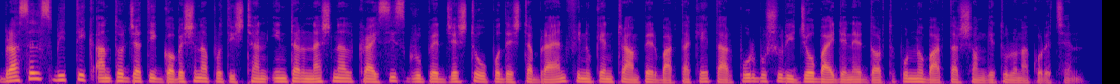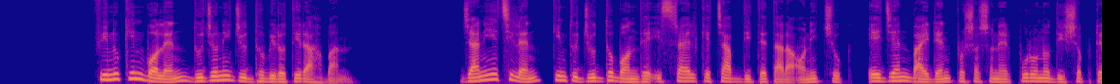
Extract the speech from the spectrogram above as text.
ব্রাসেলস ভিত্তিক আন্তর্জাতিক গবেষণা প্রতিষ্ঠান ইন্টারন্যাশনাল ক্রাইসিস গ্রুপের জ্যেষ্ঠ উপদেষ্টা ব্রায়ান ফিনুকেন ট্রাম্পের বার্তাকে তার পূর্বসূরি জো বাইডেনের দর্থপূর্ণ বার্তার সঙ্গে তুলনা করেছেন। ফিনুকিন বলেন, দুজনই যুদ্ধবিরতির আহ্বান। জানিয়েছিলেন, কিন্তু যুদ্ধ বন্ধে ইসরায়েলকে চাপ দিতে তারা অনিচ্ছুক। এজেন বাইডেন প্রশাসনের পুরনো দৃশ্যপটে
